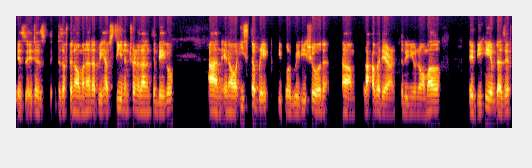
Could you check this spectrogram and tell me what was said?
Is it is it is a phenomenon that we have seen in Trinidad and Tobago, and in our Easter break, people really showed um, lack of adherence to the new normal. They behaved as if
